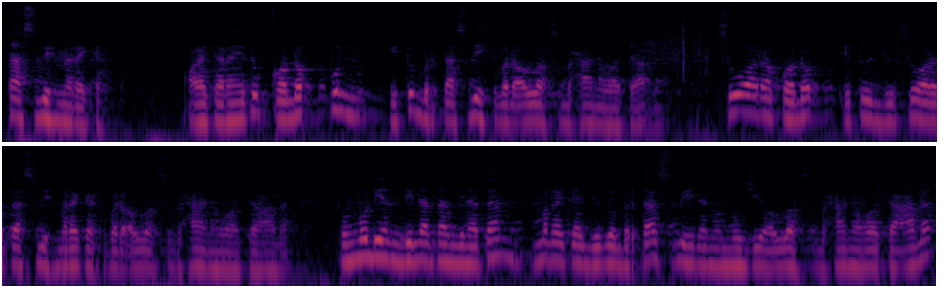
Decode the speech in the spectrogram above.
tasbih mereka oleh karena itu kodok pun itu bertasbih kepada Allah Subhanahu wa taala. Suara kodok itu suara tasbih mereka kepada Allah Subhanahu wa taala. Kemudian binatang-binatang mereka juga bertasbih dan memuji Allah Subhanahu wa taala,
